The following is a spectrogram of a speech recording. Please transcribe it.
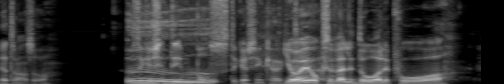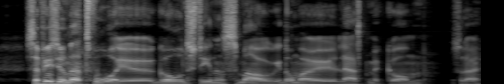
Heter han så? Alltså, det kanske inte är en boss, det kanske är en karaktär. Jag är också väldigt dålig på, Sen finns ju de där två ju, Goldstein och Smaug, de har jag ju läst mycket om. Sådär.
